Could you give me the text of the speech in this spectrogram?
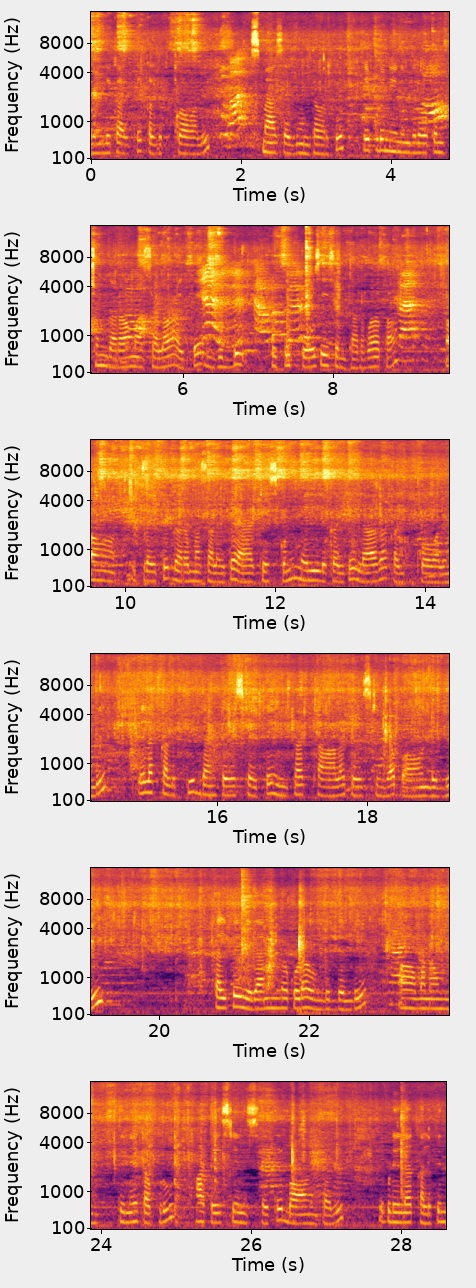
మెల్లిగా అయితే కలుపుకోవాలి. స్మాష్ అయ్యేంత వరకు. ఇప్పుడు నేను ఇందులో కొంచెం గరం మసాలా అయితే గుడ్డు కొట్టి పోసేసిన తర్వాత ఇప్పుడైతే గరం మసాలా అయితే యాడ్ చేసుకొని మెల్లిగా అయితే ఇలాగా కలుపుకోవాలండి. ఇలా కలిపి దాని టేస్ట్ అయితే ఇంకా చాలా టేస్టీగా బాగుంటుంది కలిపే విధానంలో కూడా ఉండిద్దండి. మనం తినేటప్పుడు ఆ టేస్టీనెస్ అయితే బాగుంటుంది. ఇప్పుడు ఇలా కలిపిన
